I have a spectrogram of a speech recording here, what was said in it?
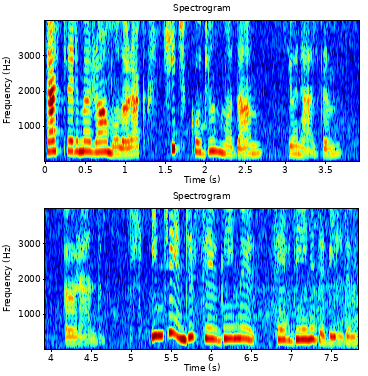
Dertlerime ram olarak hiç gocunmadan yöneldim, öğrendim. İnce ince sevdiğimi, sevdiğini de bildim.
